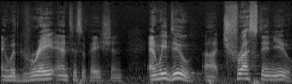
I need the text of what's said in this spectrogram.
and with great anticipation. And we do uh, trust in you.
